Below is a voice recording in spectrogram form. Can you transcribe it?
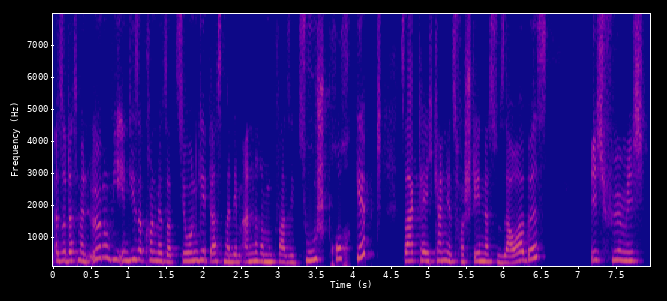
also dass man irgendwie in diese Konversation geht, dass man dem anderen quasi Zuspruch gibt, sagt, hey, ich kann jetzt verstehen, dass du sauer bist. Ich fühle mich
